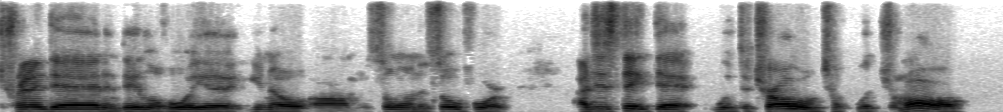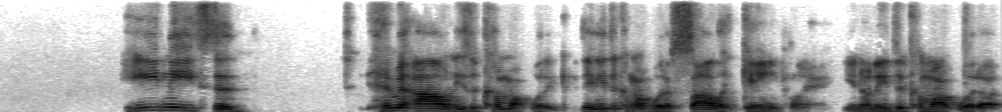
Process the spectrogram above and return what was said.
Trinidad and De La Hoya, you know, um, and so on and so forth. I just think that with the Charlo with Jamal, he needs to him and Al needs to come up with a they need to come up with a solid game plan. You know, they need to come up with a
